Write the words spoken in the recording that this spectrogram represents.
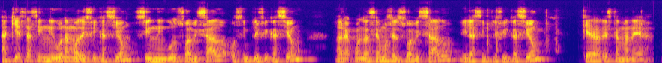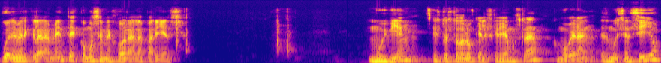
Aquí está sin ninguna modificación, sin ningún suavizado o simplificación. Ahora cuando hacemos el suavizado y la simplificación, queda de esta manera. Pueden ver claramente cómo se mejora la apariencia. Muy bien, esto es todo lo que les quería mostrar. Como verán, es muy sencillo.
